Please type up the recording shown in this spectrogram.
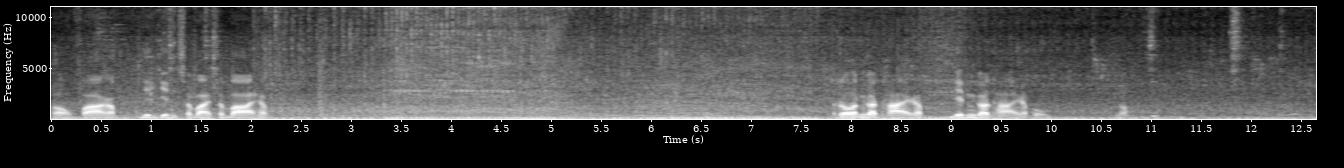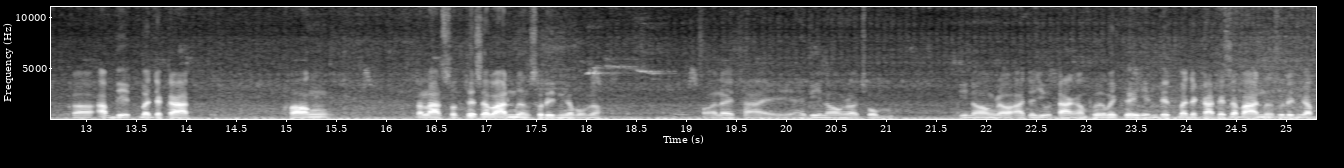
ท้องฟ้าครับเย็นๆสบายๆครับร้อนก็ถ่ายครับ เย็นก็ถ่ายครับผมเนาะก็อัปเดตบรรยากาศของตลาดสดเทศบาลเมืองสุรินทร์ครับผมเนาะขอได้ถ่ายให้พี่น้องเราชม พี่น้องเราอาจจะอยู่ต่างอำเภอไม่เคยเห็นบรรยากาศเทศบาลเมืองสุรินทร์ครับ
